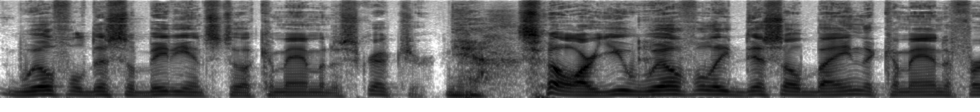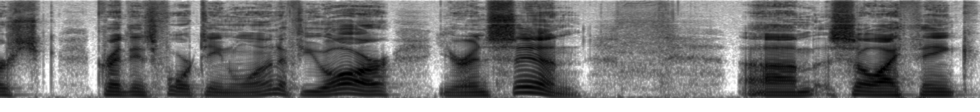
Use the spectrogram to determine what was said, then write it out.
willful disobedience to a commandment of Scripture. Yeah. So are you willfully disobeying the command of 1 Corinthians 14.1? If you are, you're in sin. Um, so I think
